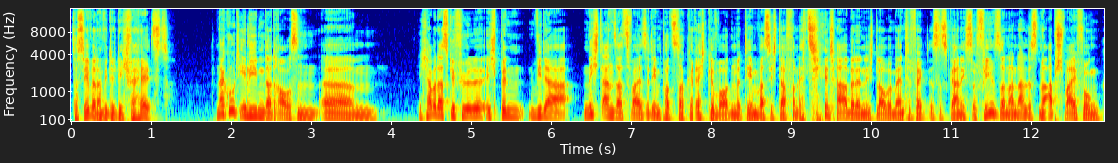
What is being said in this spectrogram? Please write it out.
Das sehen wir dann, wie du dich verhältst. Na gut, ihr Lieben da draußen. Ähm, ich habe das Gefühl, ich bin wieder nicht ansatzweise dem Potstock gerecht geworden mit dem, was ich davon erzählt habe, denn ich glaube, im Endeffekt ist es gar nicht so viel, sondern alles nur Abschweifung.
